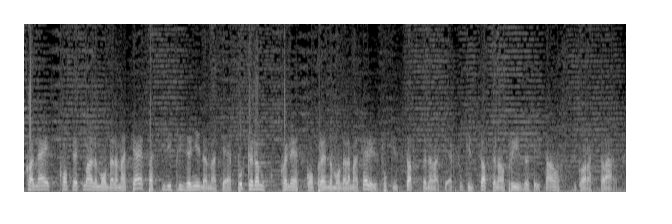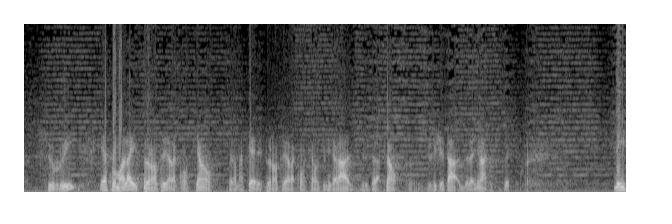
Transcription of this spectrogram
connaître complètement le monde de la matière parce qu'il est prisonnier de la matière. Pour que l'homme connaisse, comprenne le monde de la matière, il faut qu'il sorte de la matière. Il faut qu'il sorte de l'emprise de ses sens, du corps astral, sur lui. Et à ce moment-là, il peut rentrer dans la conscience de la matière. Il peut rentrer dans la conscience du minéral, de, la plante, du végétal, de l'animal, suite. Mais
